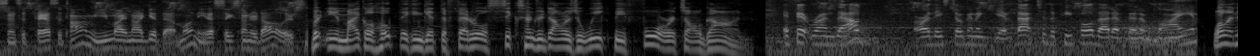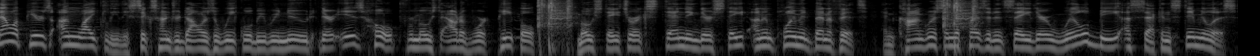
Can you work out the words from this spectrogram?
since it's past the time, you might not get that money. That's $600. Brittany and Michael hope they can get the federal $600 a week before it's all gone. If it runs out, are they still going to give that to the people that have been applying? While it now appears unlikely the $600 a week will be renewed, there is hope for most out of work people. Most states are extending their state unemployment benefits, and Congress and the president say there will be a second stimulus.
